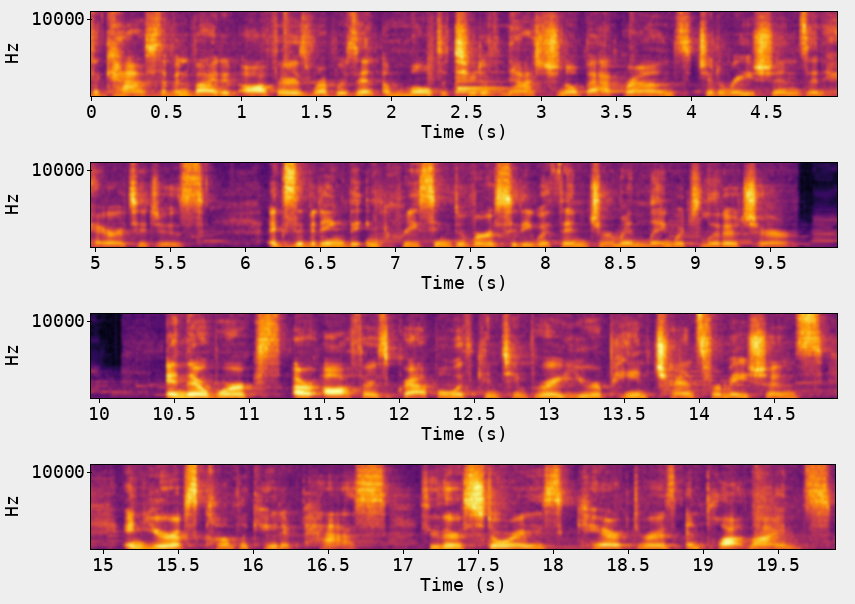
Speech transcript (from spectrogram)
The cast of invited authors represent a multitude of national backgrounds, generations, and heritages, exhibiting the increasing diversity within German language literature. In their works, our authors grapple with contemporary European transformations and Europe's complicated past through their stories, characters, and plot lines.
